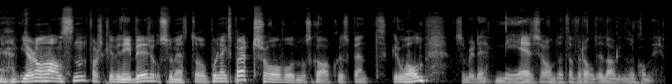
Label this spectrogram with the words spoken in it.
Bjørn Hansen, forsker ved NIBR, OsloMet og Polenekspert, og vår Moskva-korrespondent Gro Holm. Så blir det mer om dette forholdet i dagene som kommer.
